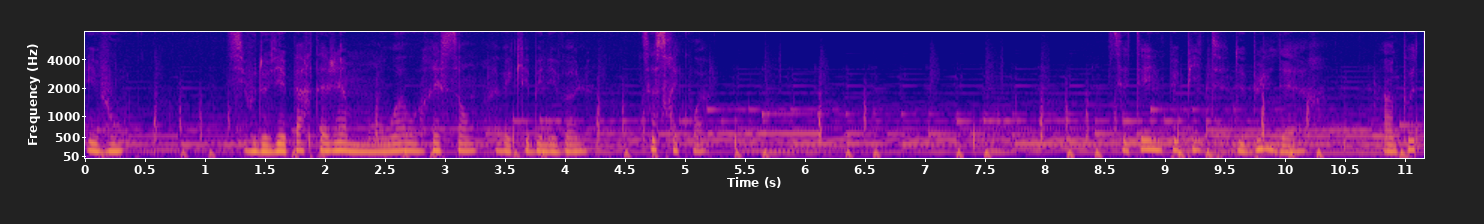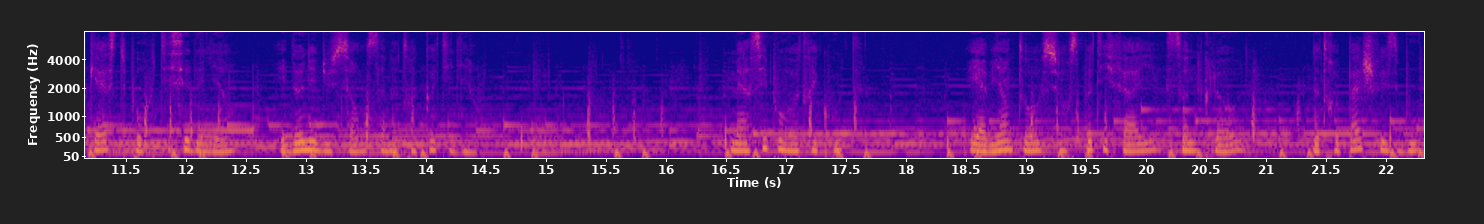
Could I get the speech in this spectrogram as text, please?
Et vous? Si vous deviez partager un moment waouh récent avec les bénévoles, ce serait quoi C'était une pépite de Bulle d'air, un podcast pour tisser des liens et donner du sens à notre quotidien. Merci pour votre écoute et à bientôt sur Spotify, SoundCloud, notre page Facebook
